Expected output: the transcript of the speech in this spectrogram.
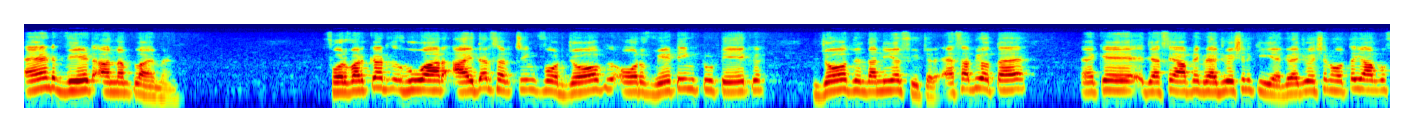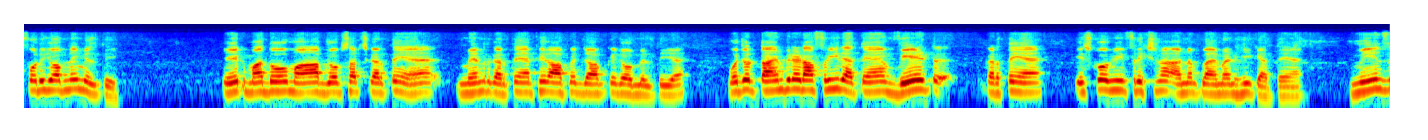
and wait unemployment for workers who are either searching for jobs or waiting to take jobs in the near future ऐसा भी होता है कि जैसे आपने ग्रेजुएशन की है। ग्रेजुएशन होता ही आपको फौरी जॉब नहीं मिलती। एक माह, दो माह आप जॉब सर्च करते हैं, मेहनत करते हैं, फिर आपके जॉब के जॉब मिलती है। वो जो टाइम पीरियड आप फ्री रहते हैं वेट करते हैं, इसको भी फ्रिक्शनल अनएम्प्लॉयमेंट ही कहते हैं। मीन्स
